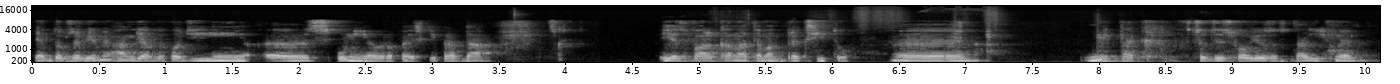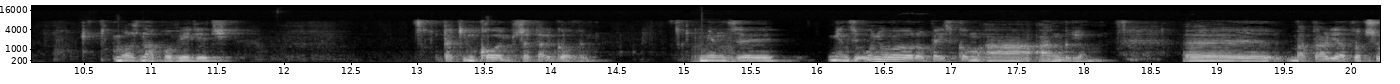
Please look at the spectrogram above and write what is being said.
Jak dobrze wiemy, Anglia wychodzi e, z Unii Europejskiej, prawda? Jest walka na temat Brexitu. E, My tak w cudzysłowie zostaliśmy, można powiedzieć, takim kołem przetargowym między, między Unią Europejską a Anglią. E, Batalia toczy,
